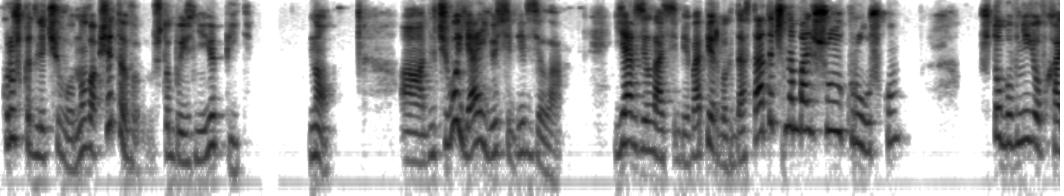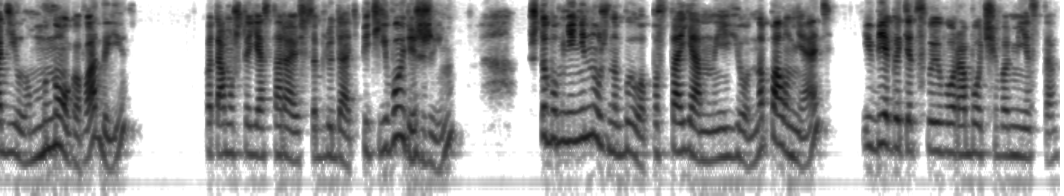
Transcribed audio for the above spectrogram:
Кружка для чего? Ну, вообще-то, чтобы из нее пить. Но а, для чего я ее себе взяла? Я взяла себе, во-первых, достаточно большую кружку, чтобы в нее входило много воды, потому что я стараюсь соблюдать питьевой режим, чтобы мне не нужно было постоянно ее наполнять и бегать от своего рабочего места,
